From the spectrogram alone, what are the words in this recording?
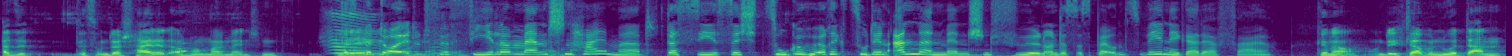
also das unterscheidet auch nochmal Menschen das bedeutet für viele Menschen Heimat, dass sie sich zugehörig zu den anderen Menschen fühlen. Und das ist bei uns weniger der Fall. Genau. Und ich glaube, nur dann,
